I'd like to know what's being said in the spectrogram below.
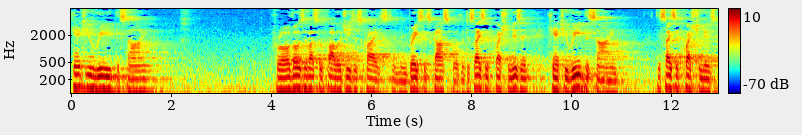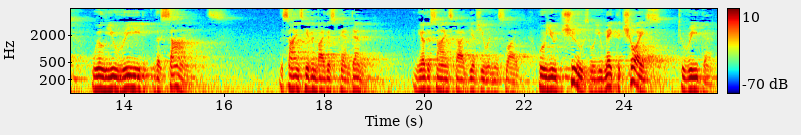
Can't you read the sign? For all those of us who follow Jesus Christ and embrace his gospel, the decisive question isn't, can't you read the sign? The decisive question is, will you read the signs? The signs given by this pandemic and the other signs God gives you in this life. Will you choose, will you make the choice to read them?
